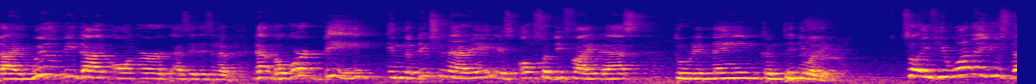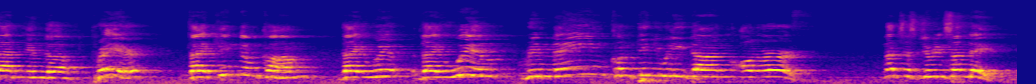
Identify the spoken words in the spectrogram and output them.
Thy will be done on earth as it is in heaven. Now, the word be in the dictionary is also defined as to remain continually. So, if you want to use that in the prayer, Thy kingdom come, Thy will, Thy will remain continually done on earth, not just during Sunday.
